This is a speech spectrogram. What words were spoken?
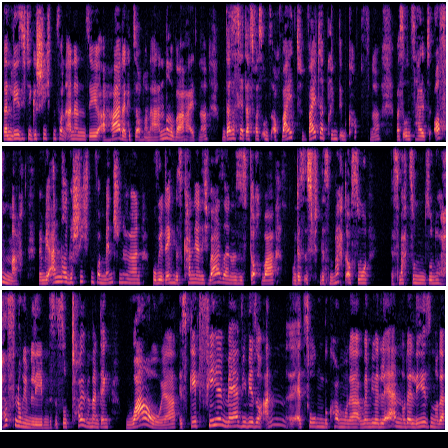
Dann lese ich die Geschichten von anderen und sehe, aha, da gibt es auch noch eine andere Wahrheit. Ne? Und das ist ja das, was uns auch weit weiterbringt im Kopf, ne? was uns halt offen macht. Wenn wir andere Geschichten von Menschen hören, wo wir denken, das kann ja nicht wahr sein und es ist doch wahr, und das ist, das macht auch so, das macht so, so eine Hoffnung im Leben. Das ist so toll, wenn man denkt, wow, ja, es geht viel mehr, wie wir so anerzogen bekommen oder wenn wir lernen oder lesen oder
